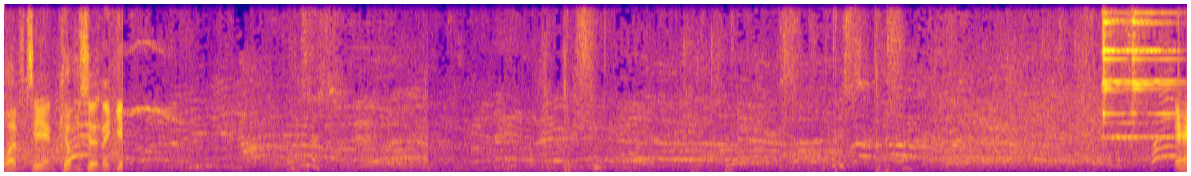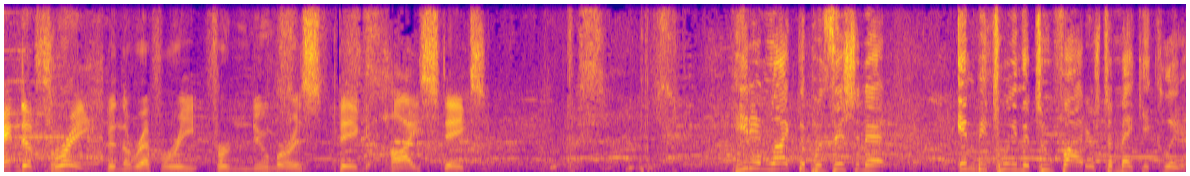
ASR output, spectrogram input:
Left hand comes in again. End of three. Been the referee for numerous big high stakes. He didn't like the position that in between the two fighters to make it clear.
